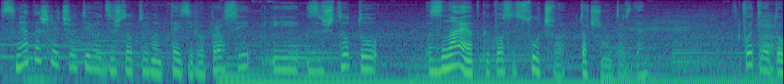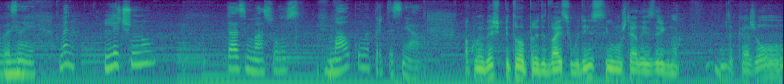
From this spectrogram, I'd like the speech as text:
смяташ ли, че отиват, защото имат тези въпроси и защото знаят какво се случва точно на този ден? Какво е твоето обяснение? Мен лично тази масовост малко ме притеснява. Ако ме беше питала преди 20 години, сигурно ще да изригна. Да кажа, о,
